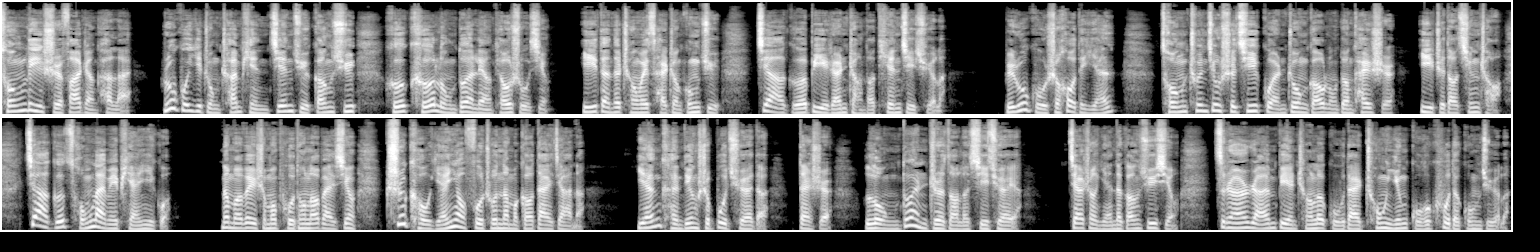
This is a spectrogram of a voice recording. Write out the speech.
从历史发展看来，如果一种产品兼具刚需和可垄断两条属性，一旦它成为财政工具，价格必然涨到天际去了。比如古时候的盐，从春秋时期管仲搞垄断开始，一直到清朝，价格从来没便宜过。那么，为什么普通老百姓吃口盐要付出那么高代价呢？盐肯定是不缺的，但是垄断制造了稀缺呀。加上盐的刚需性，自然而然变成了古代充盈国库的工具了。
